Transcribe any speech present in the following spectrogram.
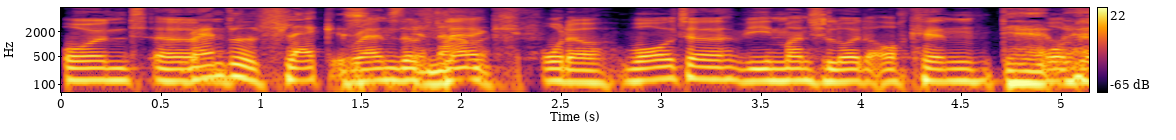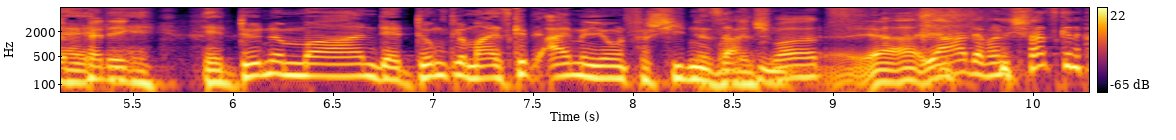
Und ähm, Randall Flagg ist Randall der Name. Flagg oder Walter, wie ihn manche Leute auch kennen. Der, Walter äh, Paddick. Der, der dünne Mann, der dunkle Mann. Es gibt eine Million verschiedene war Sachen. in Schwarz. Äh, Ja, ja, der war nicht schwarz, genau.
